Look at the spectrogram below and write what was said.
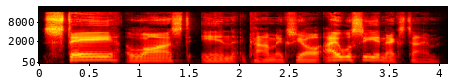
stay lost in comics, y'all. I will see you next time.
